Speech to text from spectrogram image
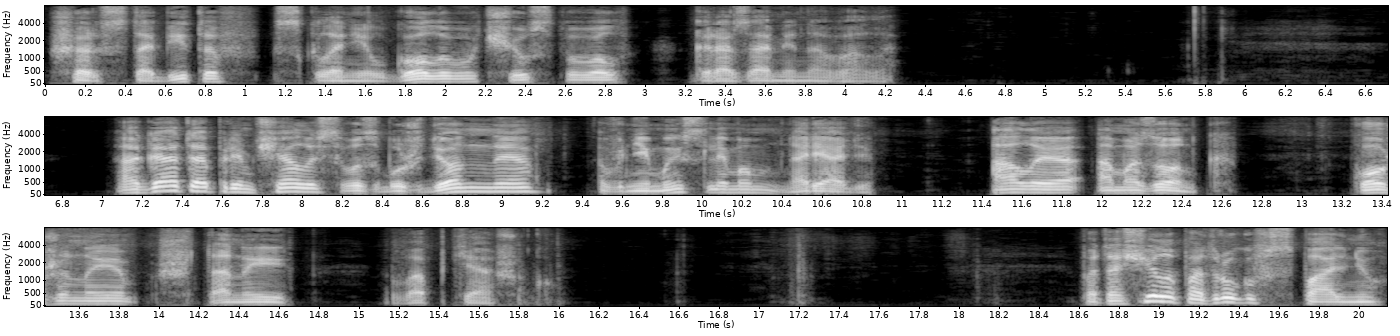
Шерстобитов склонил голову, чувствовал, гроза миновала. Агата примчалась возбужденная в немыслимом наряде. Алая амазонка, кожаные штаны в обтяжку. Потащила подругу в спальню.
